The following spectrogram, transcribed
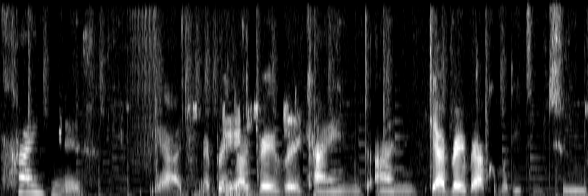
Kindness. Yeah, my parents Okay. are very, very kind and they are very, very accommodating too.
